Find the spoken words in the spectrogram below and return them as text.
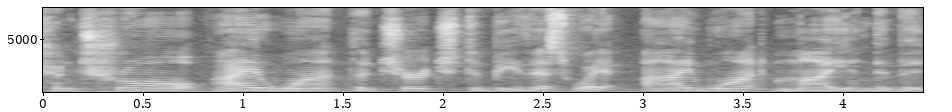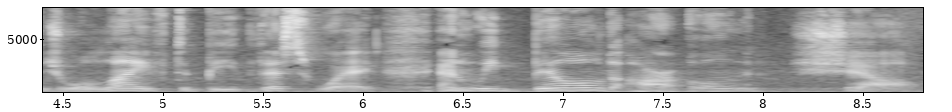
control. I want the church to be this way. I want my individual life to be this way. And we build our own shell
